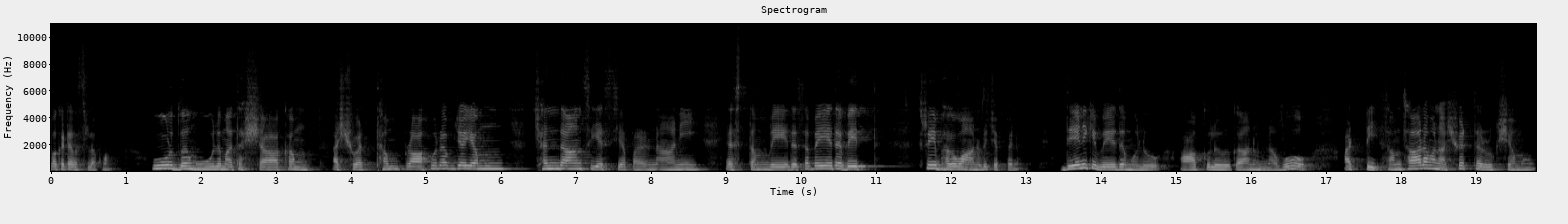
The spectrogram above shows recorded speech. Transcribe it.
ఒకటవ శ్లోకం. ఊర్ధ్వమూలమత శాఖం అశ్వత్థం ప్రాహురవ్యయం ఛందాంసి యస్య పర్ణాని యస్తం వేద స వేదవిత్ శ్రీ భగవానుడు చెప్పాను. దేనికి వేదములు ఆకులుగానున్నవో అట్టి సంసారమన అశ్వత్థ వృక్షము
